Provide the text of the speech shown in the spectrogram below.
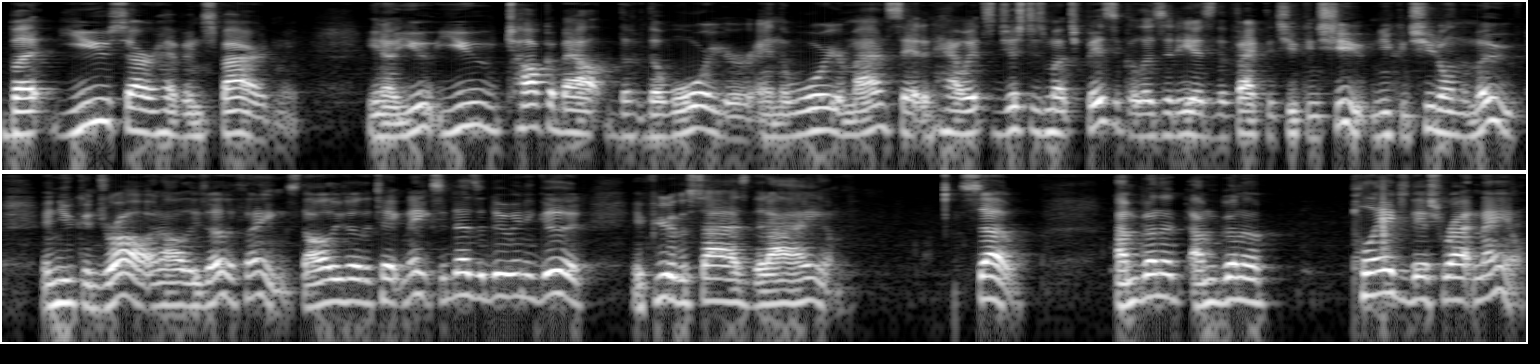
but you, sir, have inspired me. You know, you you talk about the the warrior and the warrior mindset and how it's just as much physical as it is the fact that you can shoot and you can shoot on the move and you can draw and all these other things, all these other techniques. It doesn't do any good if you're the size that I am. So, I'm gonna I'm gonna pledge this right now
